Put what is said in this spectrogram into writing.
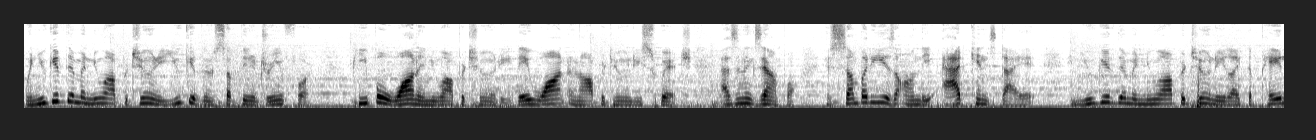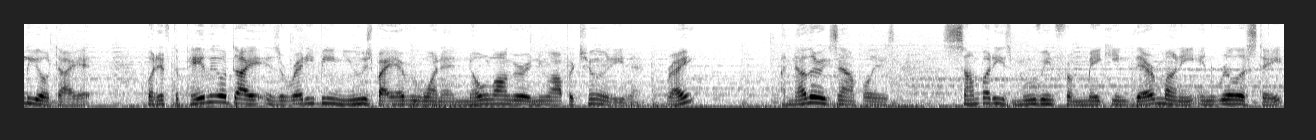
When you give them a new opportunity, you give them something to dream for. People want a new opportunity. They want an opportunity switch. As an example, if somebody is on the Atkins diet and you give them a new opportunity like the paleo diet, but if the paleo diet is already being used by everyone and no longer a new opportunity, then, right? Another example is somebody's moving from making their money in real estate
